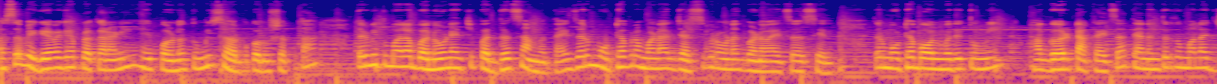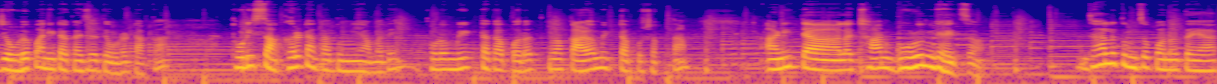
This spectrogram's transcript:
असं वेगळ्या वेगळ्या प्रकाराने हे पणं तुम्ही सर्व करू शकता. तर मी तुम्हाला बनवण्याची पद्धत सांगत आहे. जर मोठ्या प्रमाणात जास्त प्रमाणात बनवायचं असेल तर मोठ्या बॉलमध्ये तुम्ही हा गर टाकायचा. त्यानंतर तुम्हाला जेवढं पाणी टाकायचं तेवढं टाका. थोडी साखर टाका तुम्ही यामध्ये. थोडं मीठ टाका परत किंवा काळं मीठ टाकू शकता. आणि त्याला छान घोळून घ्यायचं. झालं तुमचं पणं तयार.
